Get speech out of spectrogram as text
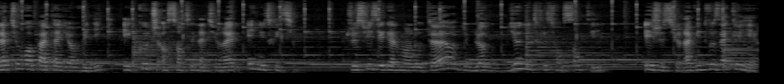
naturopathe ayurvédique et coach en santé naturelle et nutrition. Je suis également l'auteur du blog Bionutrition Santé et je suis ravie de vous accueillir.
